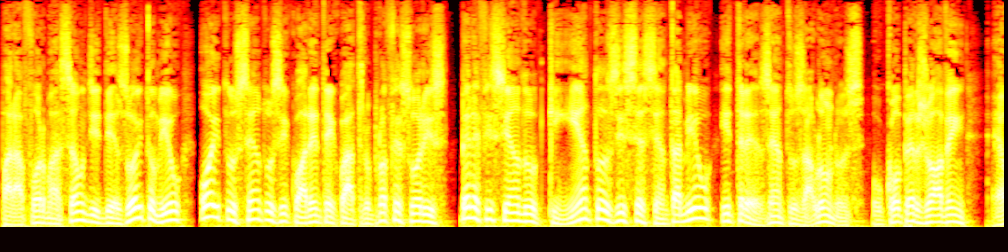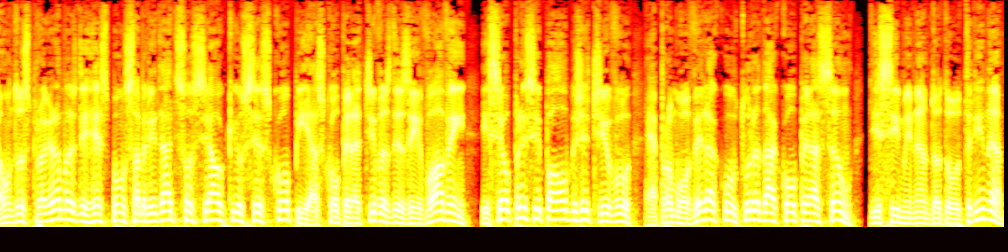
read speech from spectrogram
para a formação de 18.844 professores, beneficiando 560.300 alunos. O Cooper Jovem é um dos programas de responsabilidade social que o Sescope e as cooperativas desenvolvem e seu principal objetivo é promover a cultura da cooperação, disseminando a doutrina,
